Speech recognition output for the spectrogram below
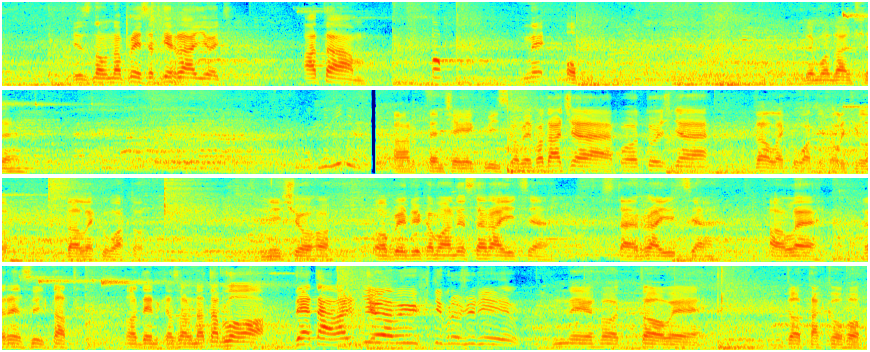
і знов на присядки грають. А там. Оп! Не оп. Йдемо далі. Артемчик військовий подача. Потужня. Далекувато залетіло. Далекувато. Нічого. Обидві команди стараються. Стараються. Але результат один казав на табло. Де там Артем? Ти прожурів. Не готові до такого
